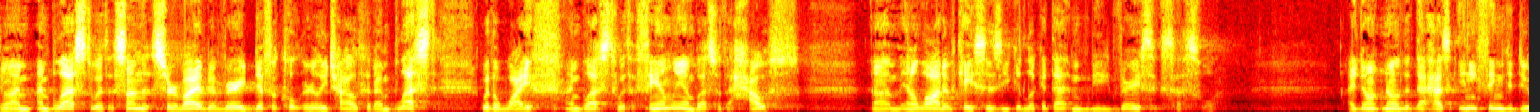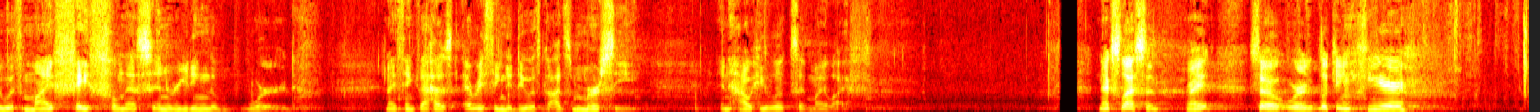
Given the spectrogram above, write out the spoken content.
You know, I'm, I'm blessed with a son that survived a very difficult early childhood. I'm blessed with a wife. I'm blessed with a family. I'm blessed with a house. Um, in a lot of cases, you could look at that and be very successful. I don't know that that has anything to do with my faithfulness in reading the Word. And I think that has everything to do with God's mercy in how He looks at my life. Next lesson, right? So we're looking here.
